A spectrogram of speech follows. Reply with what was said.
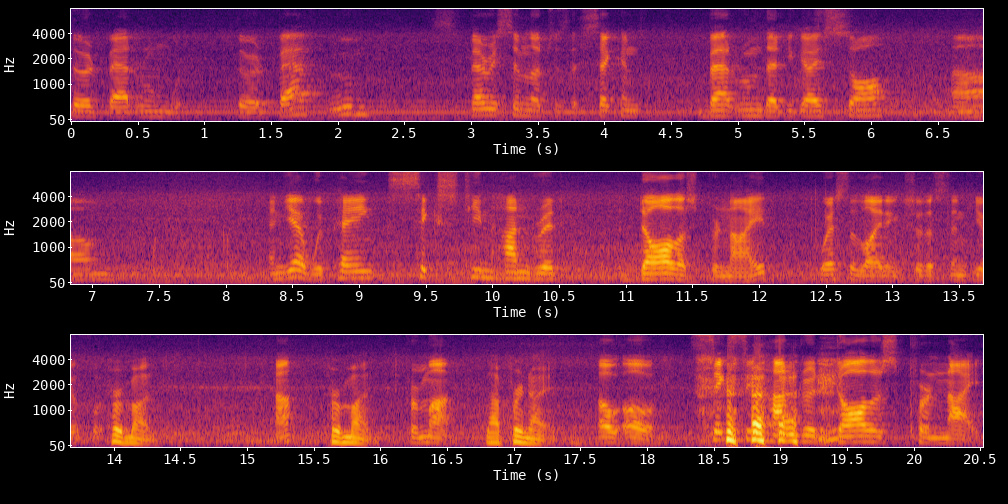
third bedroom with third bathroom. It's very similar to the second bedroom that you guys saw. Um, and yeah, we're paying $1,600 per night. Where's the lighting? Should I stand here for? Per month. Huh? Per month. Per month. Not per night. Oh, oh, $1,600 per night.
